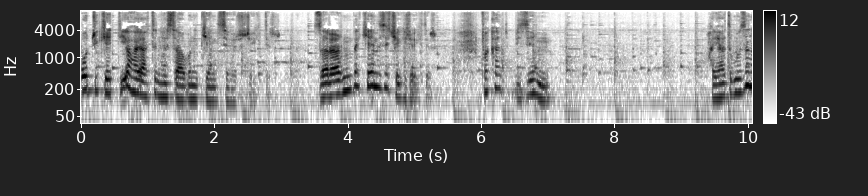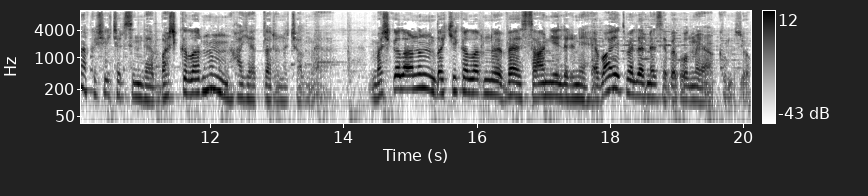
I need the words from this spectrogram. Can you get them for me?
o tükettiği hayatın hesabını kendisi verecektir. Zararını da kendisi çekecektir. Fakat bizim hayatımızın akışı içerisinde başkalarının hayatlarını çalmaya, başkalarının dakikalarını ve saniyelerini heba etmelerine sebep olmaya hakkımız yok.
